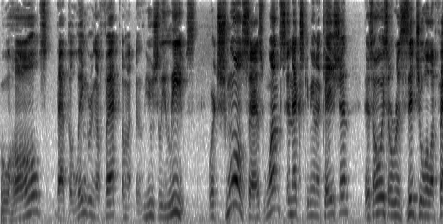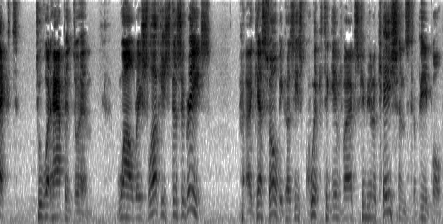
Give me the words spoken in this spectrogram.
who holds that the lingering effect usually leaves. Where Shmuel says once in excommunication, there's always a residual effect to what happened to him, while Reish Lakish disagrees. I guess so, because he's quick to give uh, excommunications to people.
